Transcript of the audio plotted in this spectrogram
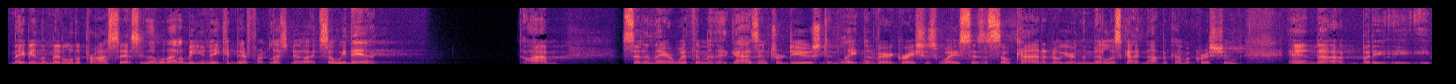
Maybe in the middle of the process. He said, Well, that'll be unique and different. Let's do it. So we did. I'm sitting there with him, and the guy's introduced, and Leighton, in a very gracious way, says, It's so kind. I know you're in the middle. This guy had not become a Christian, and, uh, but he, he,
